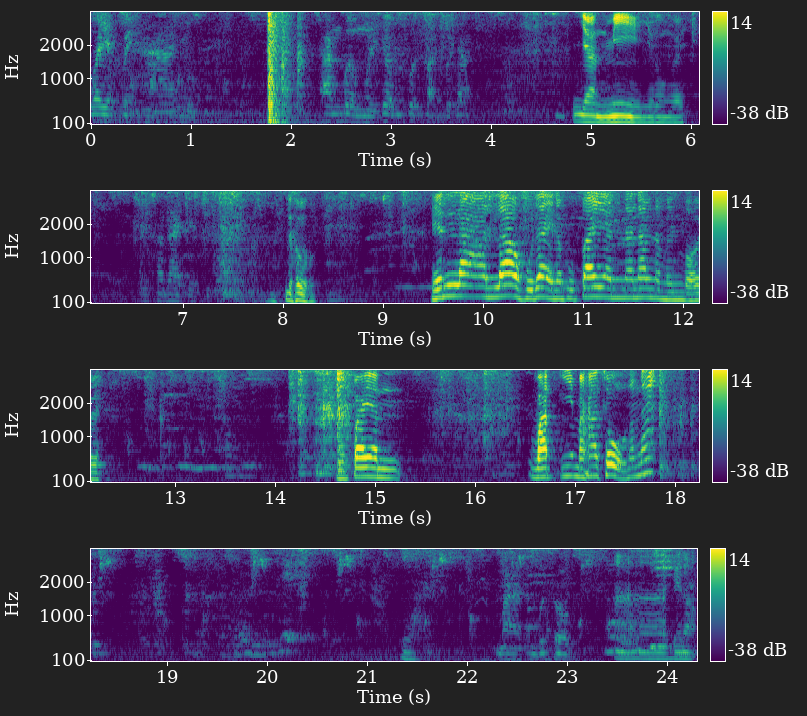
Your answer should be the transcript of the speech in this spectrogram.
ว่าอยากไปหาอยู่ทางเบิ่งเหมือนเจ้าเป็นคนปัดไปจ้ะำยันมีอยู่ลุงเลยเขาได้เจ็ดสิบดูเห็นลาอันเล่าผู้ได้นะผู้ไปอันนั้นน่ะมันบ่อยผู้ไปอันวัดอีมหาโศกนั่นนะ มาท่านผู้ชมอ่าพี่น้อง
